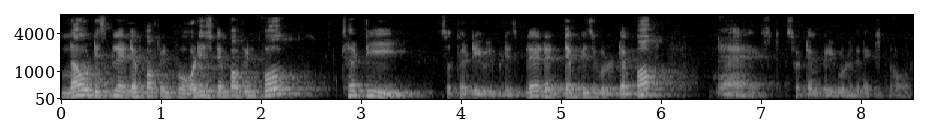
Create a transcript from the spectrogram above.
Now display temp of info. What is temp of info? 30 so 30 will be displayed and temp is equal to temp of next. So temp will go to the next node.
